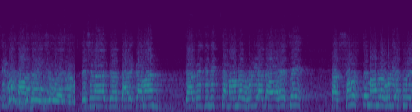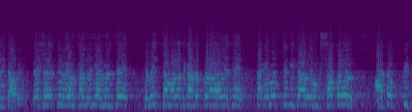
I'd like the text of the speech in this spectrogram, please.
দীর্ঘকাল ধরে শুরু হয়েছে। দেশনায়ক তারেক রহমান যার বিরুদ্ধে মিথ্যা মামলা ভুলিয়া দেওয়া হয়েছে তার সমস্ত মামলা ভুলিয়া তুলে নিতে হবে। দেশের একটি বেগম খালেদা বিরুদ্ধে যে মিথ্যা মামলা থেকে আটক করা হয়েছে তাকে মুক্তি দিতে হবে এবং সকল আটককৃত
